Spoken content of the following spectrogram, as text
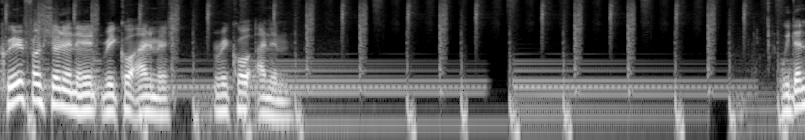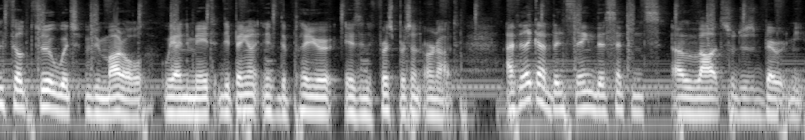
Create function and it recoil animation recoil anim. We then filter which view model we animate depending on if the player is in first person or not. I feel like I've been saying this sentence a lot, so just bear with me.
